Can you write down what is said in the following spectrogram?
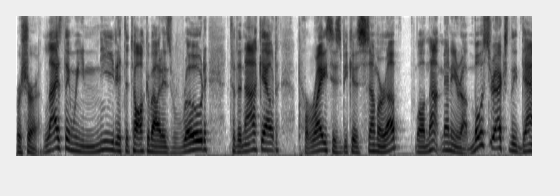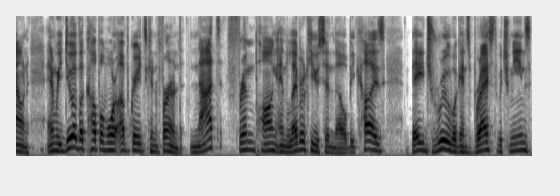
for sure. Last thing we needed to talk about is road to the knockout prices because some are up, well, not many are up. Most are actually down, and we do have a couple more upgrades confirmed. Not Frimpong and Leverkusen, though, because they drew against Brest, which means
